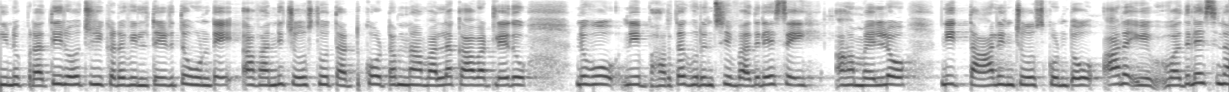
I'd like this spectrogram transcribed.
నేను ప్రతిరోజు ఇక్కడ వీళ్ళు తిడుతూ ఉంటే అవన్నీ చూస్తూ తట్టుకోవటం నా వల్ల కావట్లేదు. నువ్వు నీ భర్త గురించి వదిలేసేయి. ఆ మెల్లో నీ తాళిని చూసుకుంటూ అలా వదిలేసిన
